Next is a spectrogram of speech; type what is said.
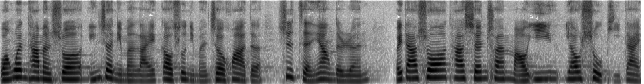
王问他们说：“迎着你们来告诉你们这话的是怎样的人？”回答说：“他身穿毛衣，腰束皮带。”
